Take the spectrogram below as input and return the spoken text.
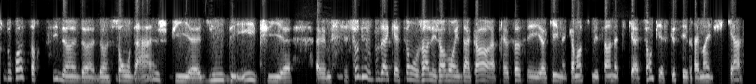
tout droit sorti d'un sondage, puis euh, d'une idée. Puis euh, euh, c'est sûr que je pose la question aux gens, les gens vont être d'accord. Après ça, c'est OK, mais comment tu mets ça en application, puis est-ce que c'est vraiment efficace?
